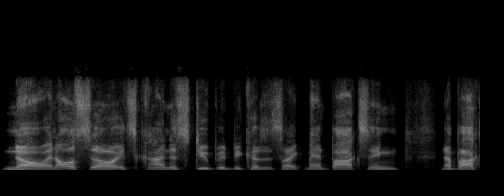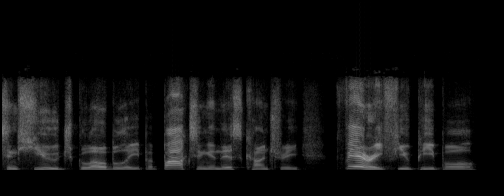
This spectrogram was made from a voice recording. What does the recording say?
No, and also it's kind of stupid because it's like, man, boxing now boxing's huge globally, but boxing in this country, very few people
